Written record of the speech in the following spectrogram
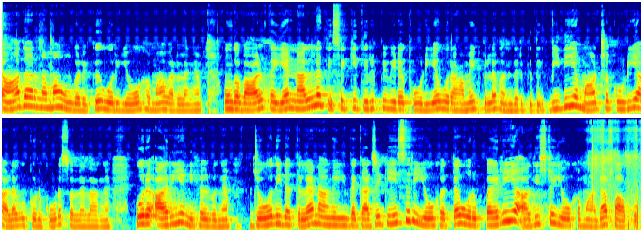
சாதாரணமாக உங்களுக்கு ஒரு யோகமாக வரலைங்க. உங்கள் வாழ்க்கையை நல்ல திசைக்கு திருப்பி விடக்கூடிய ஒரு அமைப்பில் வந்திருக்குது. விதி விதியை மாற்றக்கூடிய அளவுக்குன்னு கூட சொல்லலாங்க. ஒரு அரிய நிகழ்வுங்க. ஜோதிடத்தில் நாங்கள் இந்த கஜகேசரி யோகத்தை ஒரு பெரிய அதிர்ஷ்ட யோகமாக தான் பார்ப்போம்.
